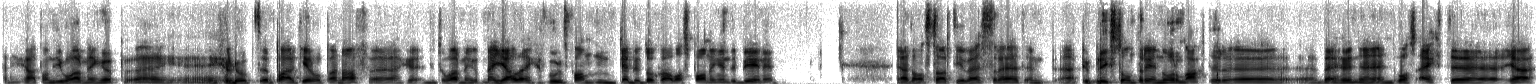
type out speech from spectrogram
En je gaat dan die warming-up. Je loopt een paar keer op en af. Je doet de warming-up met Jelle. Je voelt van, hm, ik heb hier toch wel wat spanning in de benen. Ja, dan start die wedstrijd. En het publiek stond er enorm achter uh, bij hun. En het was echt, ja...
